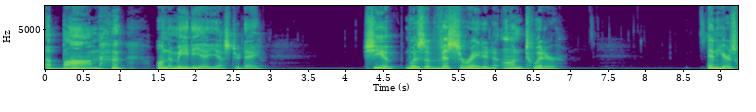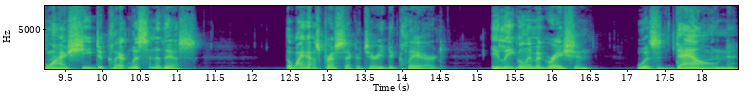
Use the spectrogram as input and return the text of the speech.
a bomb on the media yesterday. She was eviscerated on Twitter. And here's why. She declared, listen to this. The White House press secretary declared illegal immigration was down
